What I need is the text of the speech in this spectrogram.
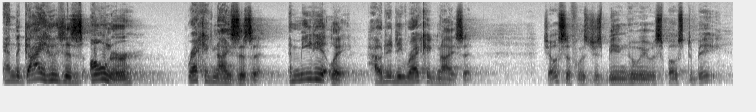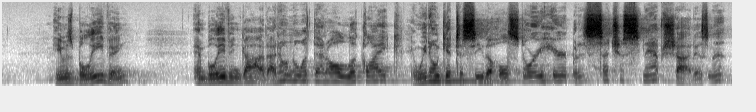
And the guy who's his owner recognizes it immediately. How did he recognize it? Joseph was just being who he was supposed to be. He was believing and believing God. I don't know what that all looked like, and we don't get to see the whole story here, but it's such a snapshot, isn't it?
